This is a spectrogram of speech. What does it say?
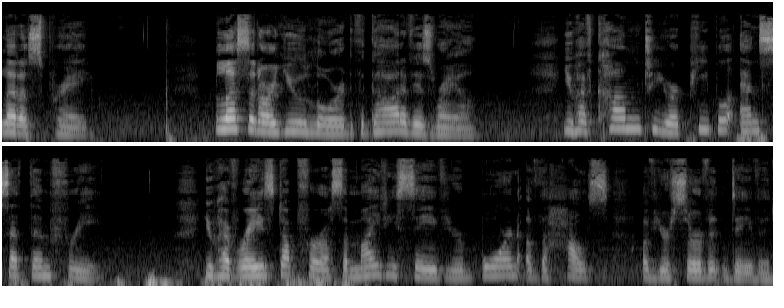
Let us pray. Blessed are you, Lord, the God of Israel. You have come to your people and set them free. You have raised up for us a mighty Savior, born of the house of your servant David.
